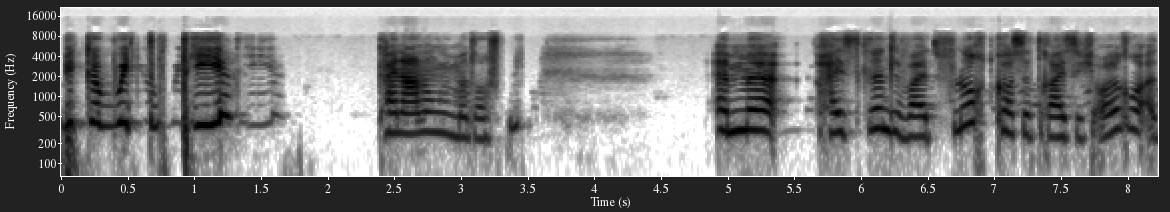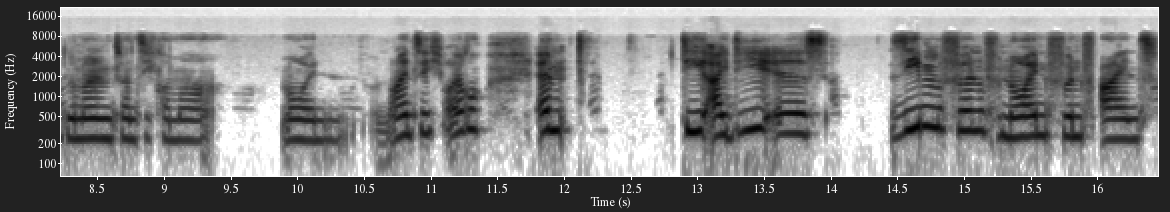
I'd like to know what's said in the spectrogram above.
Pickawicki. Keine Ahnung, wie man es ausspricht. Ähm, äh, heißt Grindelwalds Flucht, kostet 30 Euro, also 29,99 Euro. Ähm, die ID ist 75951.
